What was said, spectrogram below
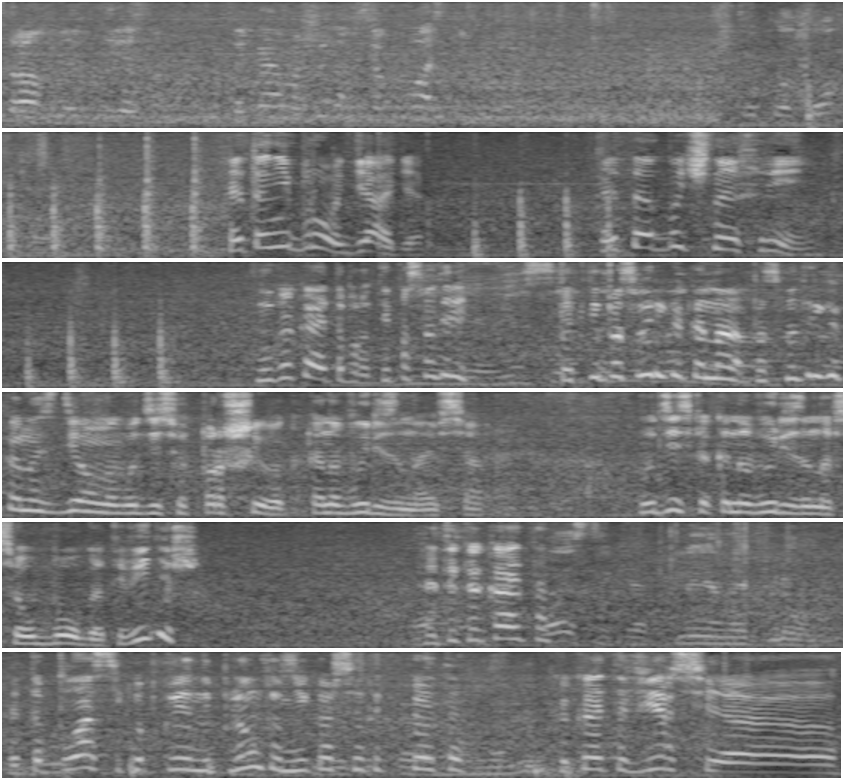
Странно, интересно. Такая машина вся пластиковая. Что плохо? Это не бронь, дядя. Это обычная хрень. Ну какая это бронь? Ты посмотри. Не, Так ты посмотри, как она, посмотри, как она сделана вот здесь вот паршиво, как она вырезанная вся. Вот здесь как она вырезана вся убого, ты видишь? Это какая-то, Пластик и обклеенной пленкой. это пластик обклеенный пленкой, мне кажется, это какая-то, какая-то версия,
